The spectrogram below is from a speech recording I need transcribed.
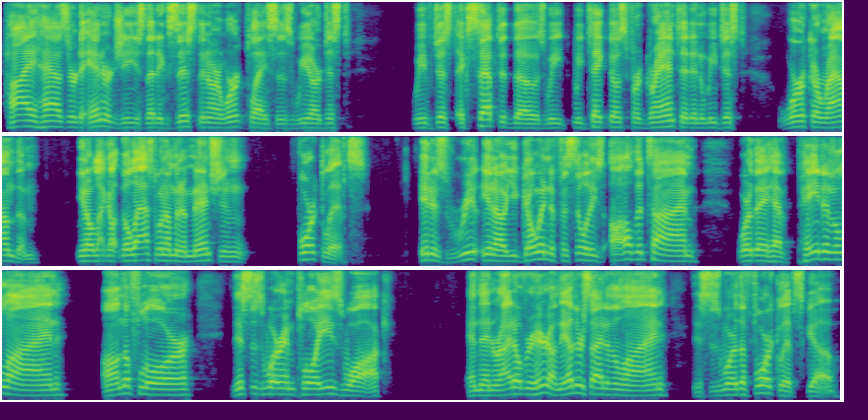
high hazard energies that exist in our workplaces. We are just we've just accepted those. We we take those for granted and we just work around them. You know, like uh, the last one I'm going to mention, forklifts. It is real, you know, you go into facilities all the time where they have painted a line on the floor. This is where employees walk. And then right over here on the other side of the line, this is where the forklifts go.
